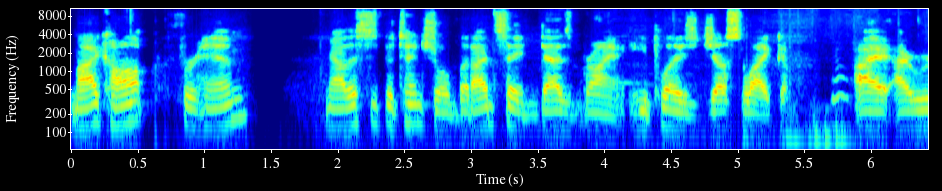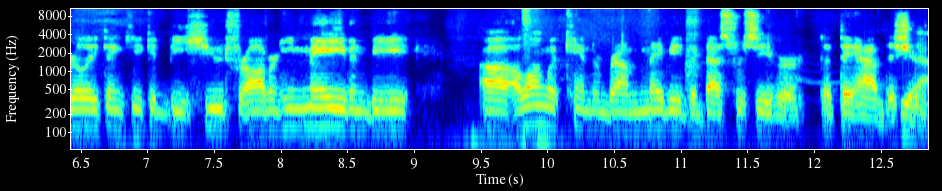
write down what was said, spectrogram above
My comp for him, now this is potential, but I'd say Dez Bryant. He plays just like him. I, I really think he could be huge for Auburn. He may even be, uh, along with Camden Brown, maybe the best receiver that they have this year. Yeah.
